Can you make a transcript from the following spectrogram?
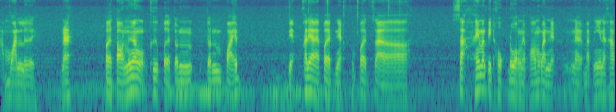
3 วันเลยนะเปิดต่อเนื่องคือเปิดจนจนปล่อยให้เนี่ยเขาเรียกอะไรเปิดเนี่ยผมเปิดเอ่อ ให้มันติด 6 ดวงเนี่ยพร้อมกันเนี่ยนะแบบนี้นะครับ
